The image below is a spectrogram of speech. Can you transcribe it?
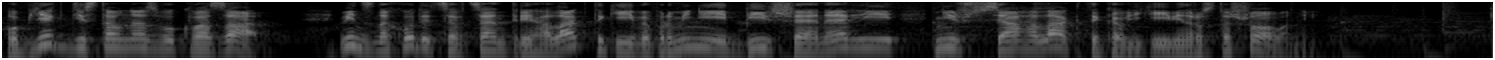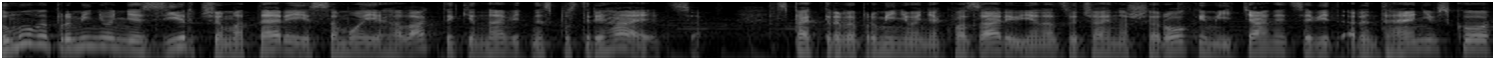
Об'єкт дістав назву квазар. Він знаходиться в центрі галактики і випромінює більше енергії, ніж вся галактика, в якій він розташований. Тому випромінювання зір чи матерії самої галактики навіть не спостерігається. Спектр випромінювання квазарів є надзвичайно широким і тягнеться від рентгенівського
